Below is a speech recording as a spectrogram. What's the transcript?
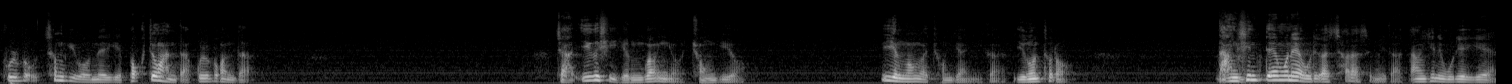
굴복, 섬기고 너에게 복종한다. 굴복한다. 자, 이것이 영광이요, 종기요. 이 영광과 종기 아닙니까? 영원토록. 당신 때문에 우리가 살았습니다. 당신이 우리에게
